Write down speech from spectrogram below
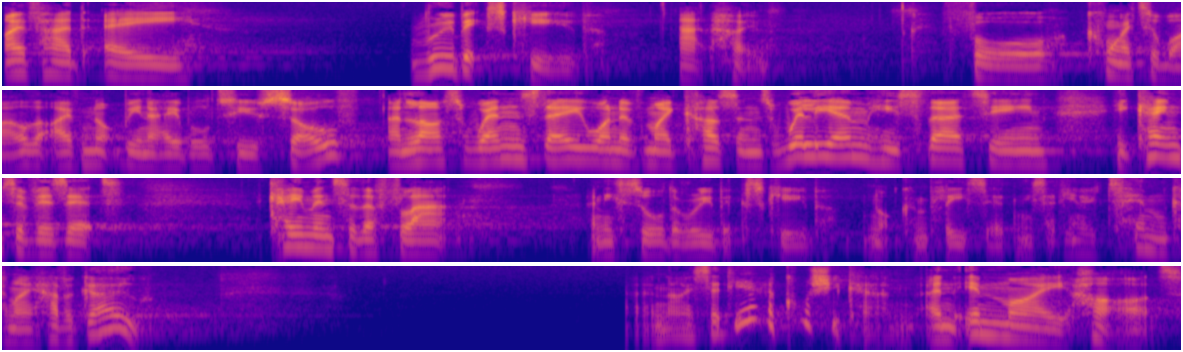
I've had a Rubik's Cube at home for quite a while that I've not been able to solve. And last Wednesday, one of my cousins, William, he's 13, he came to visit, came into the flat, and he saw the Rubik's Cube not completed. And he said, You know, Tim, can I have a go? And I said, Yeah, of course you can. And in my heart,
